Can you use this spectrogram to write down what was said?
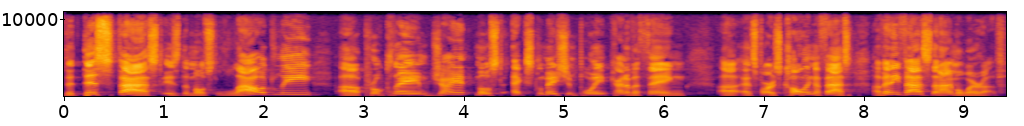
That this fast is the most loudly uh, proclaimed, giant, most exclamation point kind of a thing uh, as far as calling a fast of any fast that I'm aware of.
